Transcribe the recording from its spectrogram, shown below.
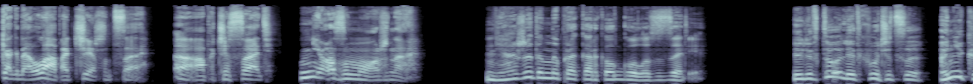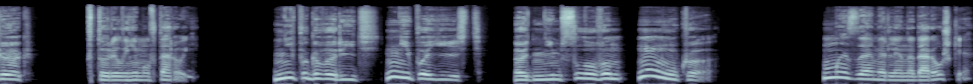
когда лапа чешется, а почесать невозможно!» Неожиданно прокаркал голос сзади. «Или в туалет хочется, а никак!» Вторил ему второй. «Ни поговорить, ни поесть. Одним словом, мука!» Мы замерли на дорожке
